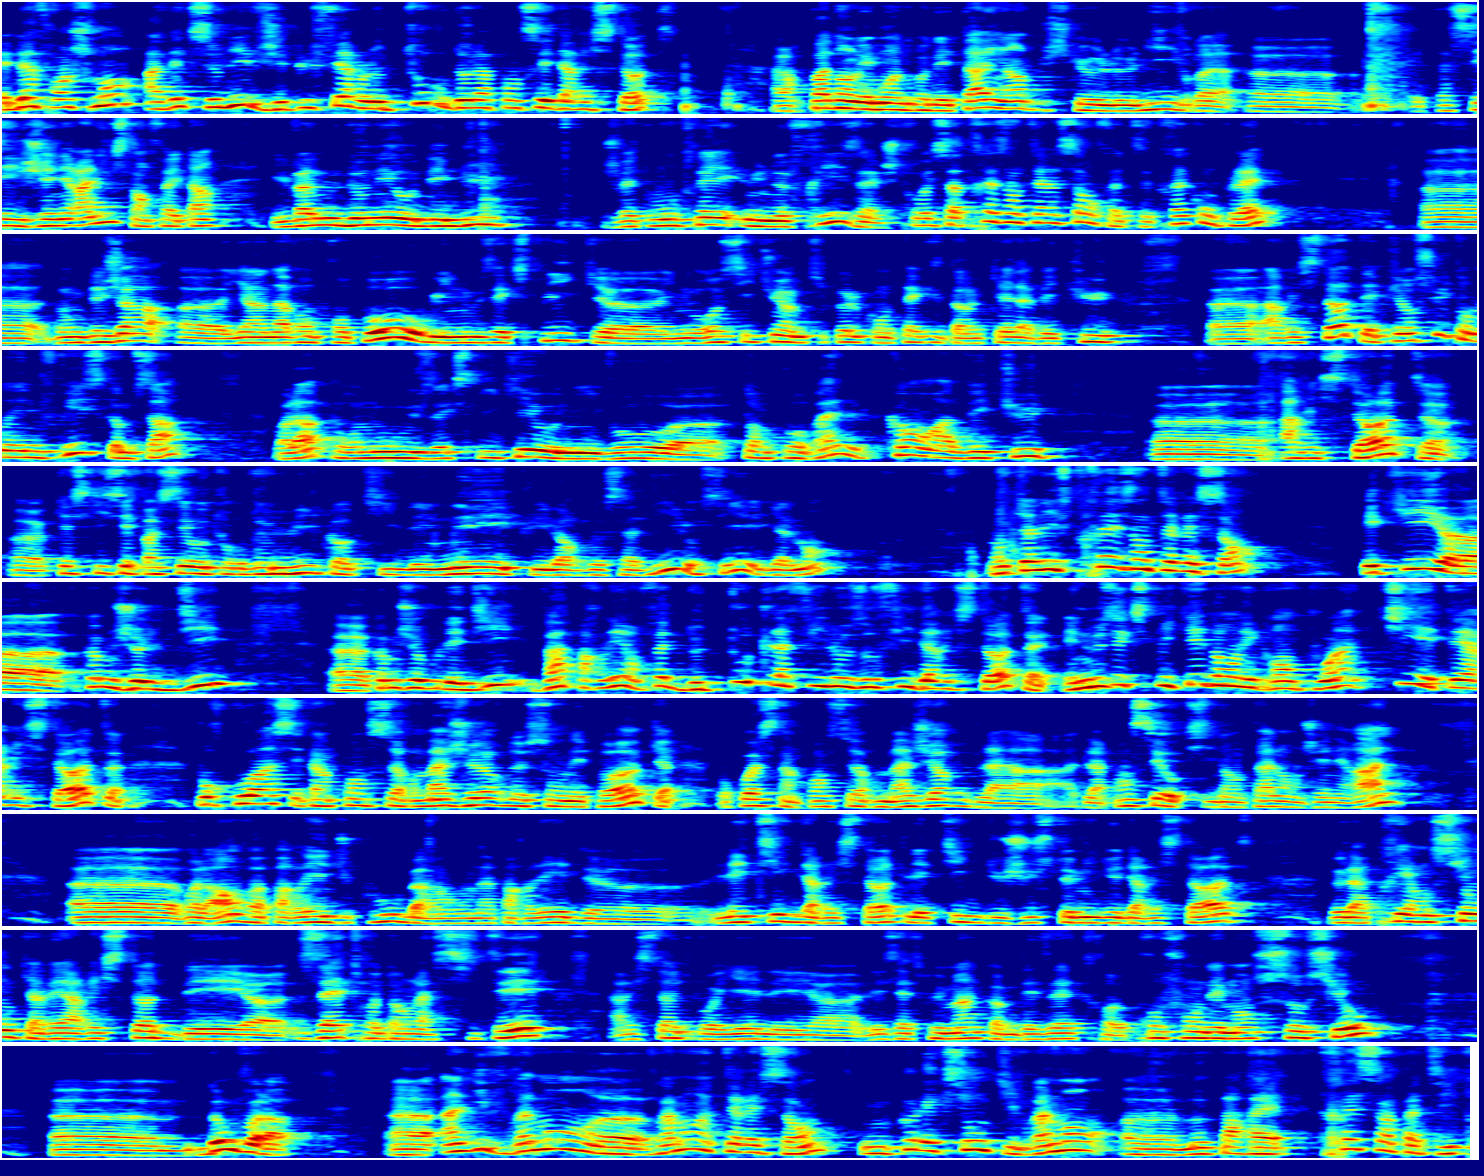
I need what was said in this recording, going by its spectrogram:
Eh bien franchement, avec ce livre, j'ai pu faire le tour de la pensée d'Aristote. Alors pas dans les moindres détails, hein, puisque le livre euh, est assez généraliste en fait. Hein. Il va nous donner au début, je vais te montrer une frise. Je trouvais ça très intéressant en fait, c'est très complet. Euh, donc déjà, euh, il y a un avant-propos où il nous explique, il nous resitue un petit peu le contexte dans lequel a vécu Aristote. Et puis ensuite, on a une frise comme ça, voilà, pour nous expliquer au niveau temporel quand a vécu euh, Aristote, euh, qu'est-ce qui s'est passé autour de lui quand il est né et puis lors de sa vie aussi également. Donc un livre très intéressant et qui, euh, comme je le dis, comme je vous l'ai dit, va parler en fait de toute la philosophie d'Aristote et nous expliquer dans les grands points qui était Aristote, pourquoi c'est un penseur majeur de son époque, pourquoi c'est un penseur majeur de la, de la pensée occidentale en général. Euh, voilà, on va parler du coup, ben, on a parlé de l'éthique d'Aristote, l'éthique du juste milieu d'Aristote, de la préhension qu'avait Aristote des euh, êtres dans la cité. Aristote voyait les, euh, les, êtres humains comme des êtres profondément sociaux. Donc voilà, un livre vraiment, vraiment intéressant, une collection qui vraiment me paraît très sympathique,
